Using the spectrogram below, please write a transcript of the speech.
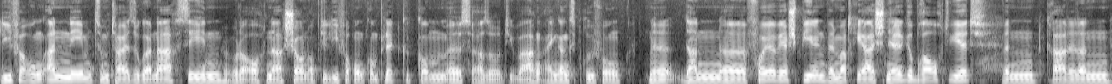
Lieferung annehmen, zum Teil sogar nachsehen oder auch nachschauen, ob die Lieferung komplett gekommen ist, also die Wareneingangsprüfung. Ne? Dann äh, Feuerwehr spielen, wenn Material schnell gebraucht wird, wenn gerade dann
